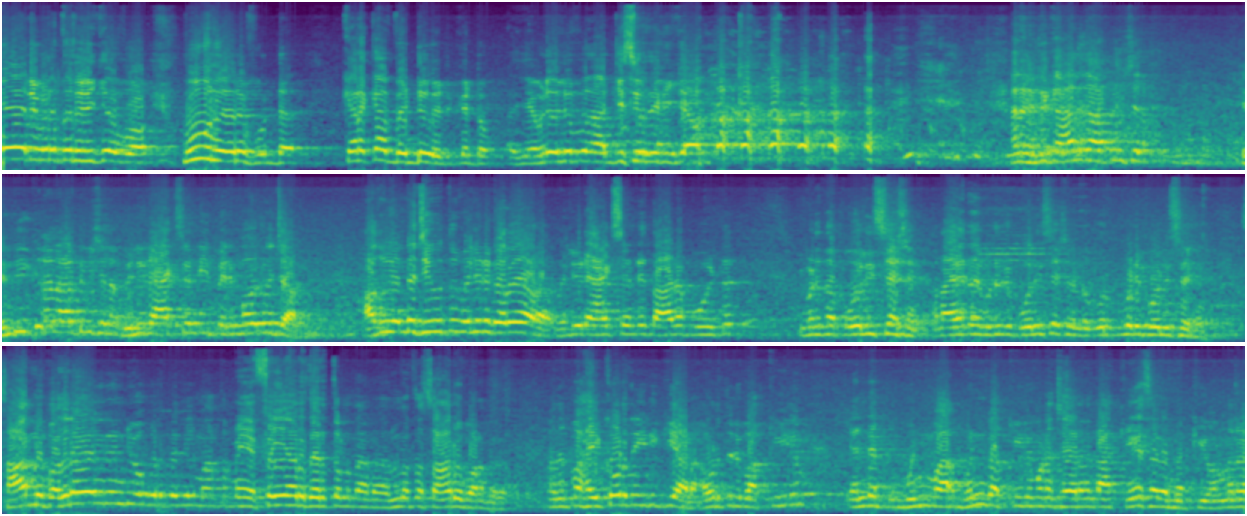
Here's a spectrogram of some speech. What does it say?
ഞാൻ ഇവിടെ തന്നെ ഇരിക്കാൻ പോവാം. മൂന്ന് നേരം ഫുഡ് കിടക്കാൻ ബെഡ് കിട്ടും. എവിടെയെങ്കിലും അഡ്ജസ്റ്റ് ചെയ്തിരിക്കാം അല്ല എന്റെ കാലം ആർട്ടിഫിഷ്യൽ എന്റെ ഈ കാലം ആർട്ടിഫിഷ്യൽ വലിയൊരു ആക്സിഡന്റ് ഈ പെരുമാറി വെച്ചാ? അതും എന്റെ ജീവിതത്തിൽ വലിയൊരു കഥയാണ്. വലിയൊരു ആക്സിഡന്റ് താഴെ പോയിട്ട് ഇവിടുത്തെ പോലീസ് സ്റ്റേഷൻ അതായത് ഇവിടെ ഒരു പോലീസ് സ്റ്റേഷൻ ഉണ്ട് കുറുപ്പുടി പോലീസ് സ്റ്റേഷൻ സാറിന് പതിനായിരം രൂപ കൊടുത്തെങ്കിൽ മാത്രമേ എഫ് ഐ ആർ തരത്തുള്ളതാണ് അന്നത്തെ സാറ് പറഞ്ഞത്. അതിപ്പോൾ ഹൈക്കോടതി ഇരിക്കുകയാണ്. അവിടുത്തെ ഒരു വക്കീലും എന്റെ മുൻ മുൻ വക്കീലും കൂടെ ചേർന്നിട്ട് ആ കേസ് അങ്ങ് മുക്കി ഒന്നര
